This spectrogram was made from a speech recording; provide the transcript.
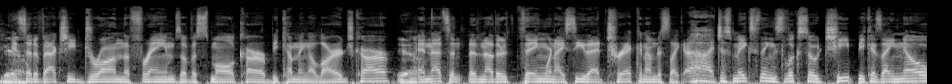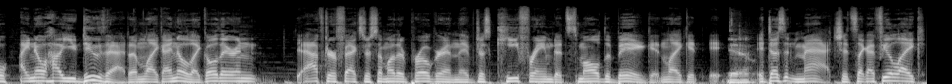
Yeah. instead of actually drawn the frames of a small car becoming a large car. Yeah. And that's an, another thing when I see that trick, and I'm just like, ah, it just makes things look so cheap because I know I know how you do that. I'm like, I know, like, oh, they're in. After Effects or some other program, they've just keyframed it small to big, and like it, it, Yeah. it doesn't match. It's like I feel like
